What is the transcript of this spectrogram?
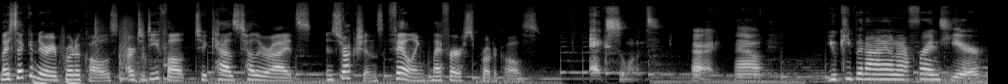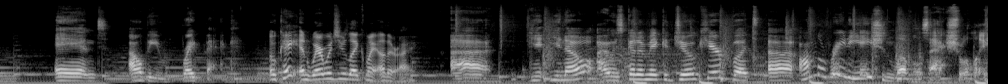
My secondary protocols are to default to Kaz Telluride's instructions, failing my first protocols. Excellent. All right, now you keep an eye on our friend here, and I'll be right back. Okay, and where would you like my other eye? Uh, y- you know, I was gonna make a joke here, but uh, on the radiation levels, actually.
